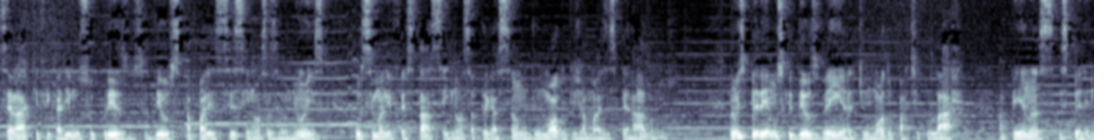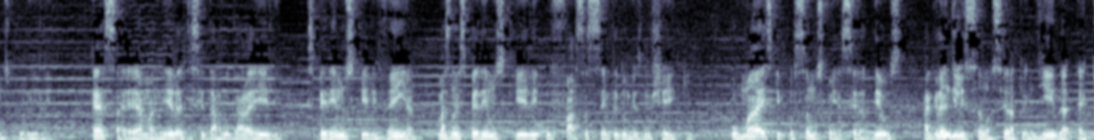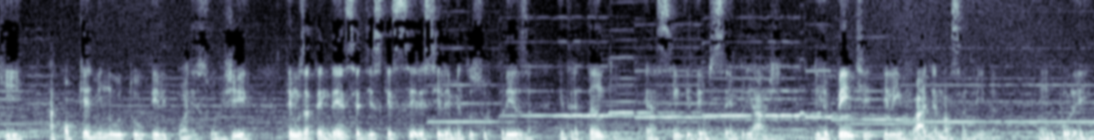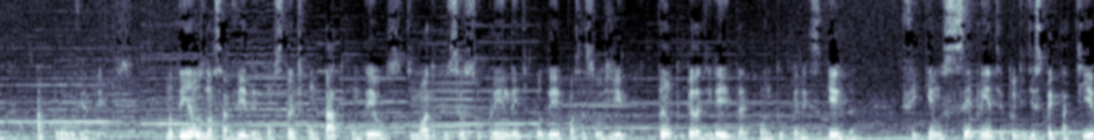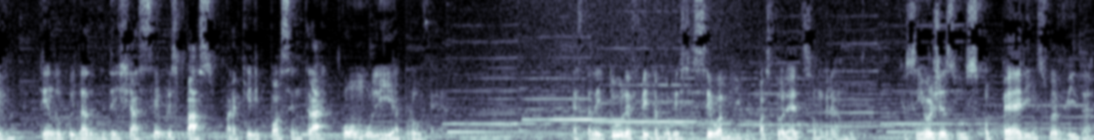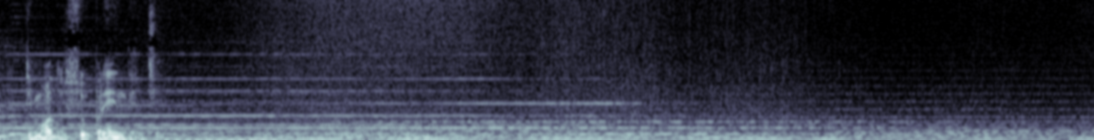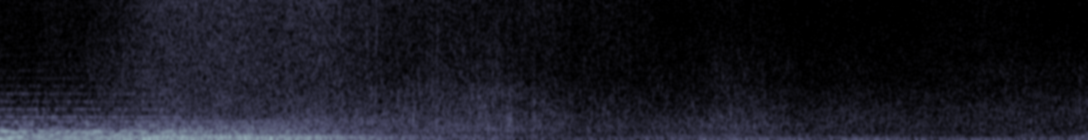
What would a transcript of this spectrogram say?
Será que ficaríamos surpresos se Deus aparecesse em nossas reuniões ou se manifestasse em nossa pregação de um modo que jamais esperávamos? Não esperemos que Deus venha de um modo particular, apenas esperemos por Ele. Essa é a maneira de se dar lugar a Ele. Esperemos que Ele venha, mas não esperemos que Ele o faça sempre do mesmo jeito. Por mais que possamos conhecer a Deus, a grande lição a ser aprendida é que a qualquer minuto ele pode surgir. Temos a tendência de esquecer esse elemento surpresa. Entretanto, é assim que Deus sempre age. De repente, ele invade a nossa vida, quando, porém, aprove a Deus. Mantenhamos nossa vida em constante contato com Deus, de modo que o seu surpreendente poder possa surgir tanto pela direita quanto pela esquerda. Fiquemos sempre em atitude de expectativa, tendo cuidado de deixar sempre espaço para que ele possa entrar como lhe aprouver. Esta leitura é feita por este seu amigo, Pastor Edson Grando. Que o Senhor Jesus opere em sua vida de modo surpreendente.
